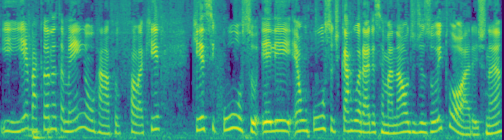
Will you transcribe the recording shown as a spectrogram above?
E, e é bacana também, o Rafa, vou falar aqui, que esse curso, ele é um curso de carga horária semanal de 18 horas, né?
